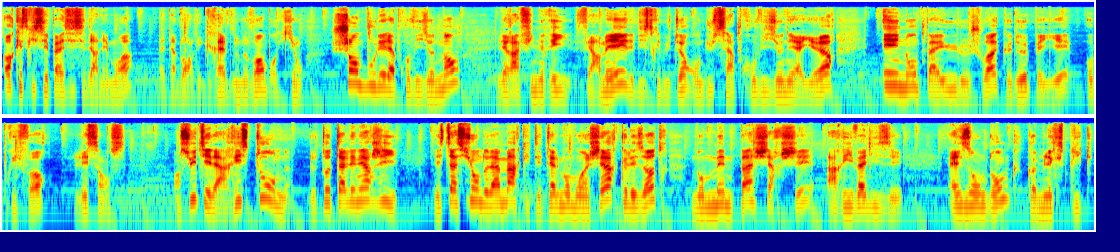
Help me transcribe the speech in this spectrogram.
Or, qu'est-ce qui s'est passé ces derniers mois? Bah, D'abord, les grèves de novembre qui ont chamboulé l'approvisionnement, les raffineries fermées, les distributeurs ont dû s'approvisionner ailleurs et n'ont pas eu le choix que de payer au prix fort l'essence. Ensuite, il y a la ristourne de Total Energy. Les stations de la marque étaient tellement moins chères que les autres n'ont même pas cherché à rivaliser. Elles ont donc, comme l'explique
